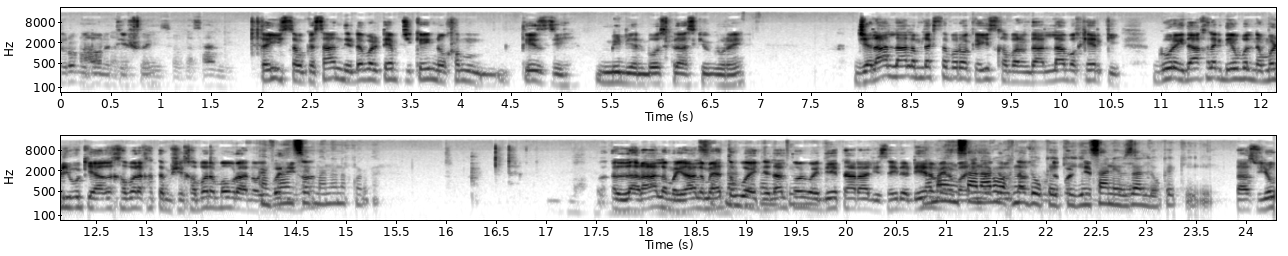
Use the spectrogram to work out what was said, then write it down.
شروع کړو نه تیر شوی 2300 کسان دي ډبل ټیپ چې کین نو خم تیز دي میلیون بوس کلاس کې وګوره جلال لالم لک صبر وکړه هیڅ خبر نه ده الله به خیر کی ګوره دا خلک دیو بل نه مړی وکي هغه خبره ختم شي خبره مو ورانه وي افغان صاحب مننه قربان الله را لمه را لمه ته وای چې دلته وای دې ته را لې سید ډېر مهرباني انسان هر وخت نه دوکه کیږي انسان یو ځل دوکه کیږي تاسو یو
